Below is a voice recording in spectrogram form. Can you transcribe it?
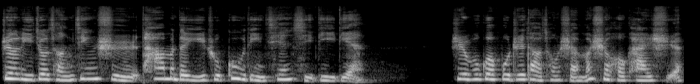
这里就曾经是他们的一处固定迁徙地点，只不过不知道从什么时候开始，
